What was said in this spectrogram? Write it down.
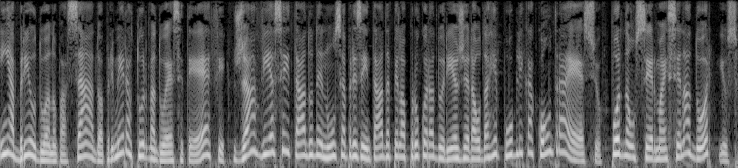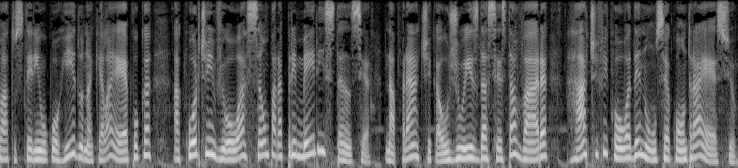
Em abril do ano passado, a primeira turma do STF já havia aceitado denúncia apresentada pela Procuradoria-Geral da República contra Aécio. Por não ser mais senador, e os fatos teriam ocorrido naquela época, a corte enviou a ação para a primeira instância. Na prática, o juiz da sexta vara ratificou a denúncia contra Aécio.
